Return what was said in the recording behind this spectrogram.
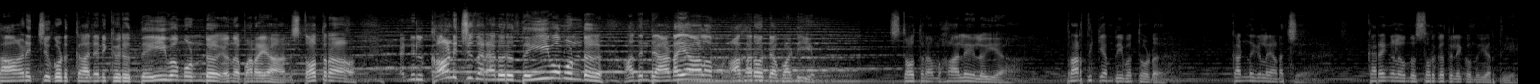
കാണിച്ചു കൊടുക്കാൻ എനിക്കൊരു ദൈവമുണ്ട് എന്ന് പറയാൻ. സ്തോത്ര. എന്നിൽ കാണിച്ചു തരാൻ ഒരു ദൈവമുണ്ട്. അതിന്റെ അടയാളം അഹറോന്റെ വടിയും. സ്തോത്രം. ഹാലയിലുയ്യ പ്രാർത്ഥിക്കാം ദൈവത്തോട്. കണ്ണുകളെ അടച്ച് കരങ്ങളെ ഒന്ന് സ്വർഗത്തിലേക്കൊന്ന് ഉയർത്തിയേ.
